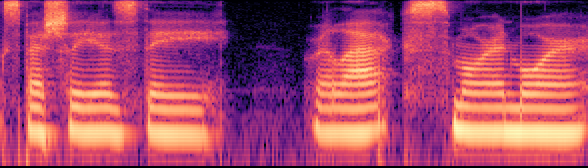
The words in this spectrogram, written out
especially as they relax more and more.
